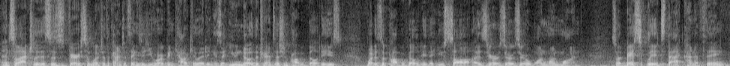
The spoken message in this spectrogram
And so actually this is very similar to the kinds of things that you've already been calculating, is that you know the transition probabilities. What is the probability that you saw a 000111? So basically it's that kind of thing,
